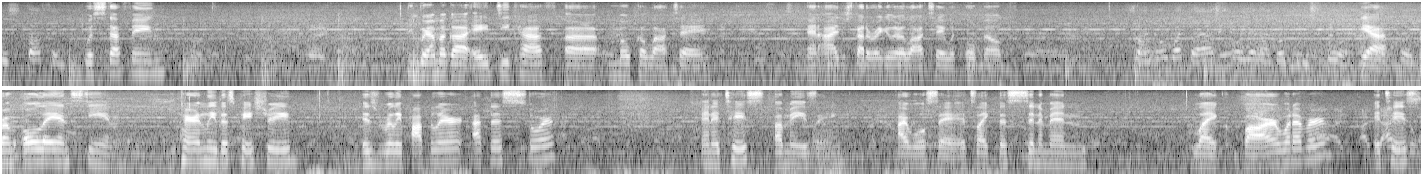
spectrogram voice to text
With stuffing. With stuffing. And grandma got a decaf uh, mocha latte. And I just got a regular latte with oat milk. So I know what to ask for when I go to the store. Yeah, from Ole and Steen. Apparently this pastry is really popular at this store and it tastes amazing I will say. It's like this cinnamon like bar whatever. It tastes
